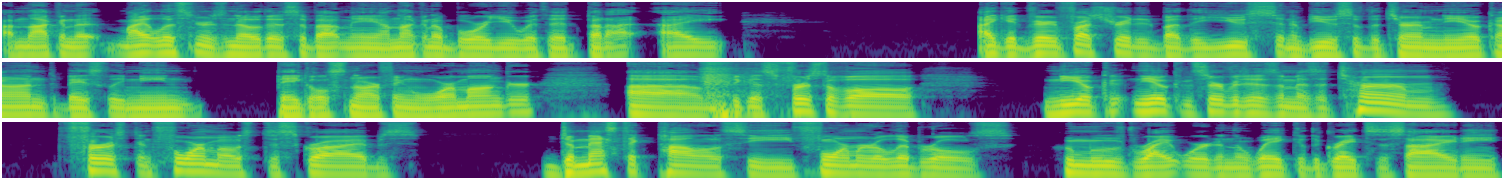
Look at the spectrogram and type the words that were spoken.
I'm not going to. My listeners know this about me. I'm not going to bore you with it, but I, I I get very frustrated by the use and abuse of the term neocon to basically mean bagel snarfing warmonger. Um, because first of all, neo neoconservatism as a term, first and foremost, describes domestic policy former liberals who moved rightward in the wake of the Great Society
